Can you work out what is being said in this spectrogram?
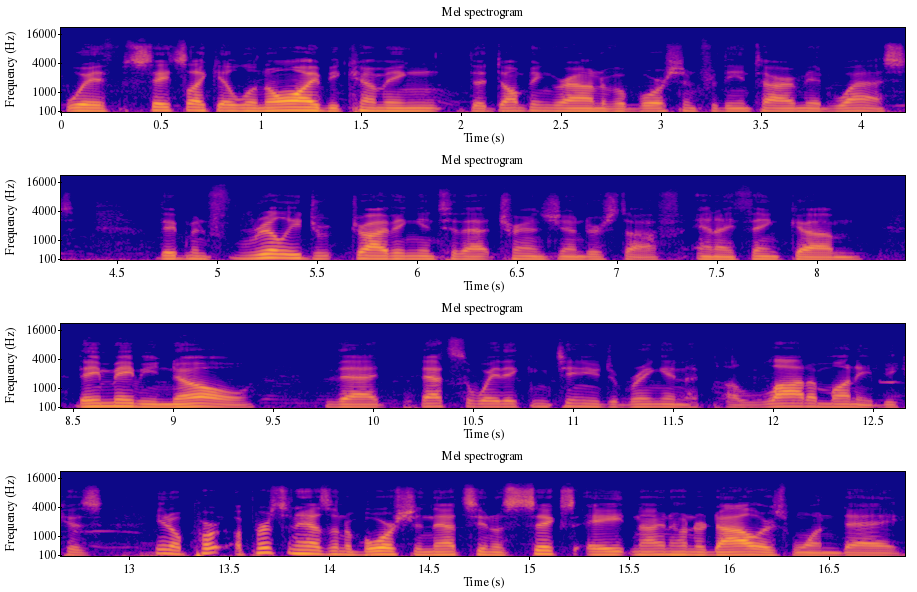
with states like Illinois becoming the dumping ground of abortion for the entire Midwest. They've been really dr- driving into that transgender stuff, and I think um, they maybe know that that's the way they continue to bring in a, a lot of money because you know per, a person has an abortion that's you know six, eight, nine hundred dollars one day.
